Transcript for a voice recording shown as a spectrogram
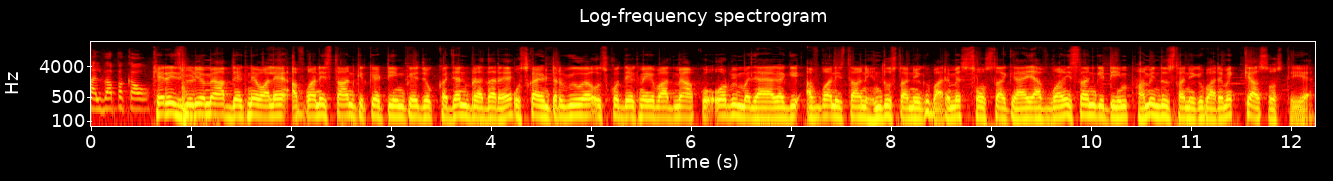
हलवा पकाओ। खैर इस वीडियो में आप देखने वाले हैं अफ़गानिस्तान क्रिकेट टीम के जो कज़न ब्रदर है उसका इंटरव्यू है। उसको देखने के बाद में आपको और भी मज़ा आएगा कि अफ़गानिस्तान हिंदुस्तानियों के बारे में सोचता क्या है अफ़गानिस्तान की टीम हम हिंदुस्तानियों के बारे में क्या सोचती है।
